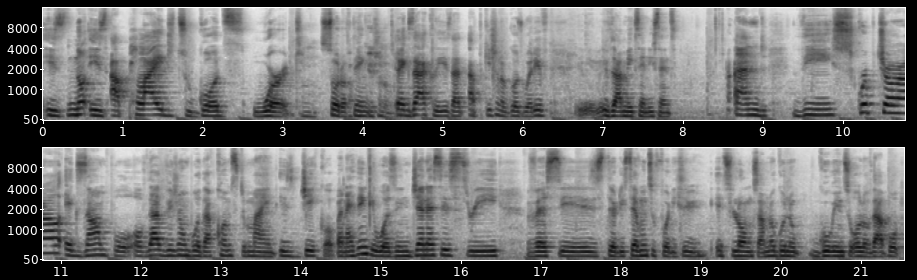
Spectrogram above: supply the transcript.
is not is applied to God's word mm. sort of thing. Of exactly, is that application of God's word if if that makes any sense. And the scriptural example of that vision board that comes to mind is Jacob. And I think it was in Genesis 3, verses 37 to 43. It's long, so I'm not going to go into all of that. But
